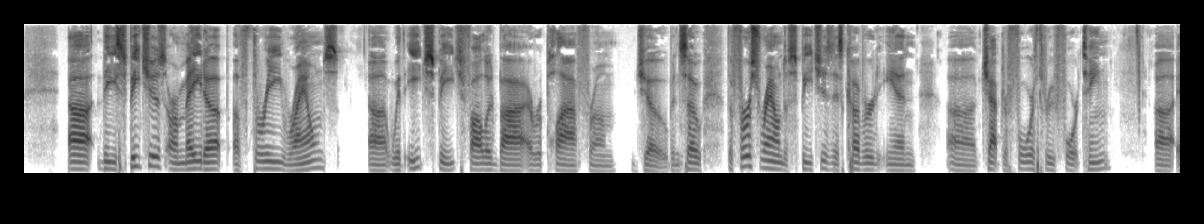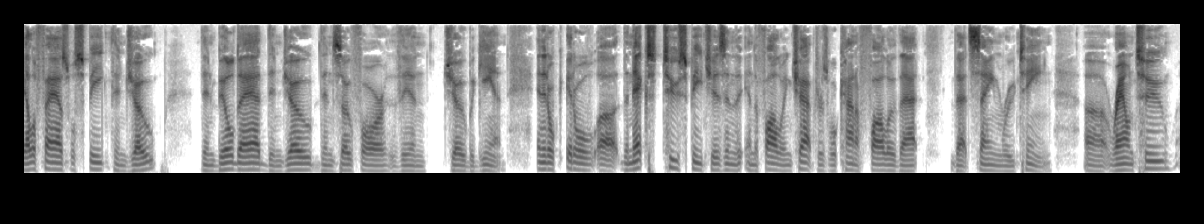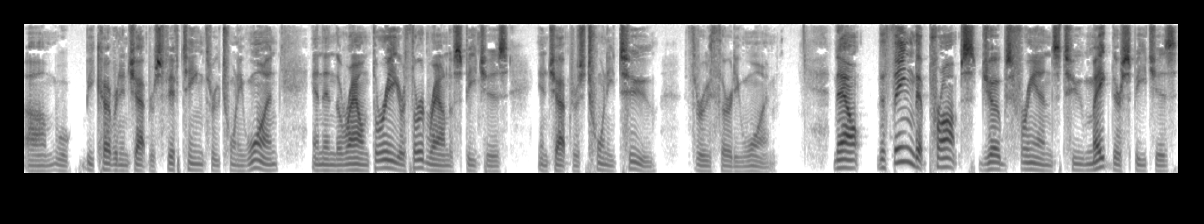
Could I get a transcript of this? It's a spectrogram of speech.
Uh, the speeches are made up of three rounds, uh, with each speech followed by a reply from Job. And so the first round of speeches is covered in uh, chapter 4 through 14. Uh, Eliphaz will speak, then Job, then Bildad, then Job, then Zophar, then Job again and it'll it'll uh, the next two speeches in the in the following chapters will kind of follow that that same routine. Uh, round two um, will be covered in chapters 15 through 21, and then the round three or third round of speeches in chapters 22 through 31. Now, the thing that prompts Job's friends to make their speeches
